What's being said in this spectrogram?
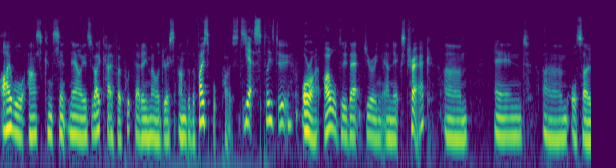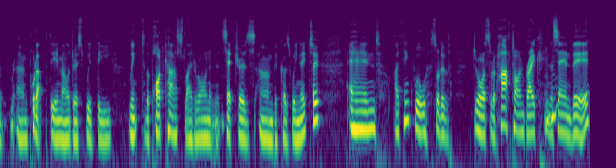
I will ask consent now. Is it okay if I put that email address under the Facebook posts? Yes, please do. All right, I will do that during our next track, um, and um, also um, put up the email address with the link to the podcast later on, and etc. Um, because we need to. And I think we'll sort of draw a sort of halftime break in the sand there,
